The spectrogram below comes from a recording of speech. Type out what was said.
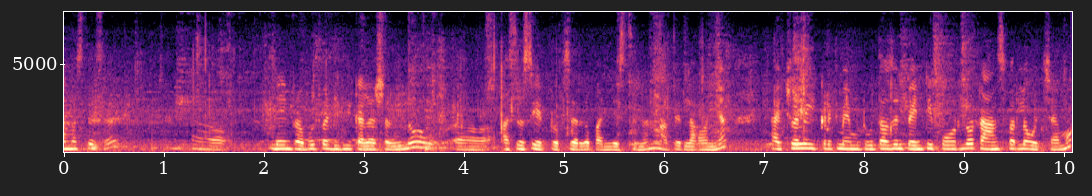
నమస్తే సార్. నేను ప్రభుత్వ డిగ్రీ కళాశాలలో అసోసియేట్ ప్రొఫెసర్గా పనిచేస్తున్నాను. నా పేరు లావణ్య. యాక్చువల్లీ ఇక్కడికి మేము టూ థౌజండ్ ట్వంటీ ఫోర్లో ట్రాన్స్ఫర్లో వచ్చాము.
